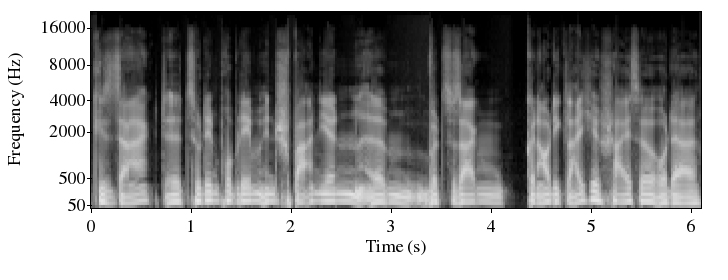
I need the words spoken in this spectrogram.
gesagt zu den Problemen in Spanien. Ähm, würdest du sagen, genau die gleiche Scheiße oder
